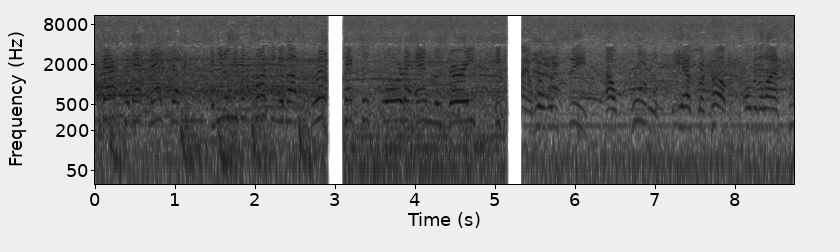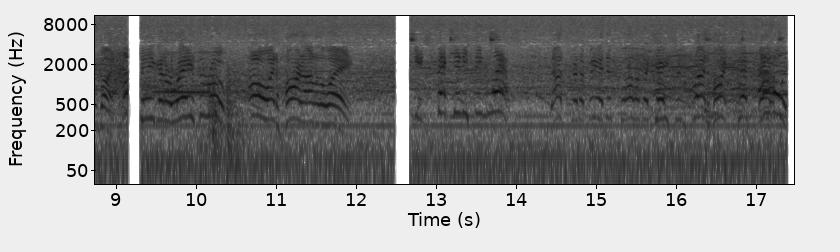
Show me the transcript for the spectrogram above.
think back to that matchup, and you know we've been talking about Bret, Texas, Florida, and Missouri. Will we see how brutal he has become over the last two months? He going to raise the roof. Oh, and hard out of the way. Do you expect anything less? That's going to be a disqualification. Bret Hart gets.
